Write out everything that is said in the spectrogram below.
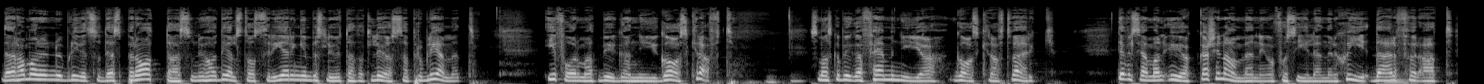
där har man nu blivit så desperata så nu har delstatsregeringen beslutat att lösa problemet i form av att bygga ny gaskraft. Så man ska bygga fem nya gaskraftverk. Det vill säga man ökar sin användning av fossil energi därför att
